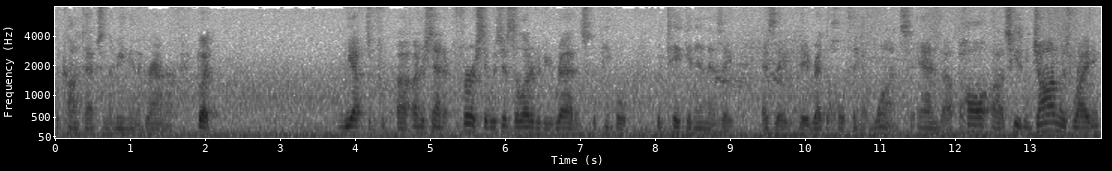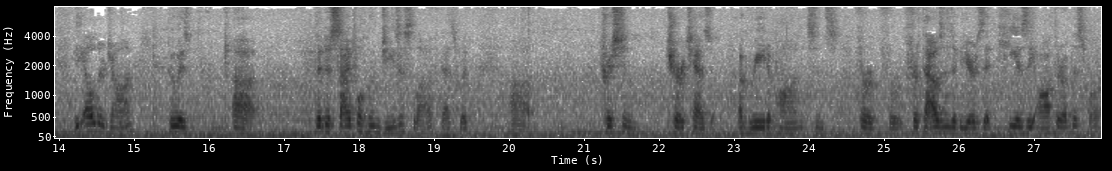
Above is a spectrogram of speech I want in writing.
the context and the meaning and the grammar. But we have to uh, understand at first it was just a letter to be read, and so the people would take it in as they as they, they read the whole thing at once. And uh, Paul, uh, excuse me, John was writing, the elder John, who is uh, the disciple whom Jesus loved. That's what uh, Christian church has agreed upon since for, for, for thousands of years that he is the author of this book.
